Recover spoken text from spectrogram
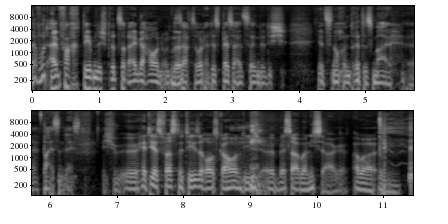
Da wurde einfach dem eine Spritze reingehauen und Ne? gesagt, so, das ist besser, als wenn du dich jetzt noch ein drittes Mal äh, beißen lässt. Ich äh, hätte jetzt fast eine These rausgehauen, die ich äh, besser aber nicht sage. Aber ähm,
